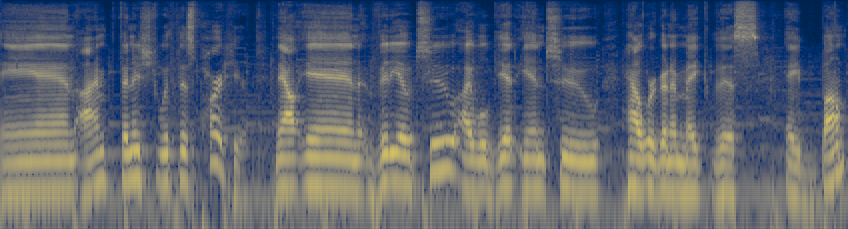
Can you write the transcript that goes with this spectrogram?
and I'm finished with this part here. Now in video two I will get into how we're going to make this a bump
